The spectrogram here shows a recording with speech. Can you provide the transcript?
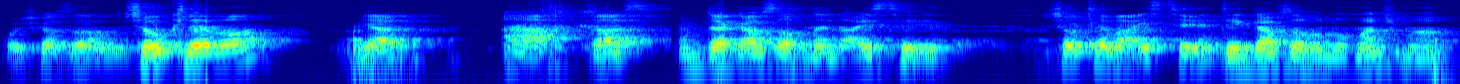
wollte ich gerade sagen. Joe Clever? Ja. Ach, krass. Und da gab es auch einen Eistee. Joe Clever Eistee? Den gab es aber nur manchmal.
